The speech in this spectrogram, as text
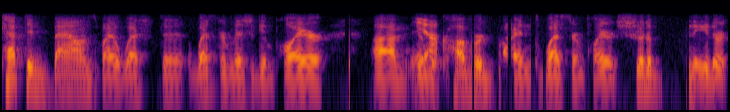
kept in bounds by a Western Western Michigan player. Um, Yeah. recovered by a Western player. It should have been either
